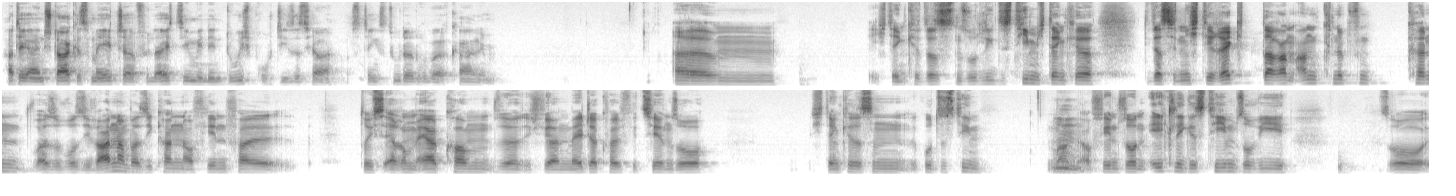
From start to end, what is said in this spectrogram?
Hatte er ein starkes Major? Vielleicht sehen wir den Durchbruch dieses Jahr. Was denkst du darüber, Karim? Ähm, ich denke, das ist ein solides Team. Ich denke, dass sie nicht direkt daran anknüpfen können, also wo sie waren, aber sie können auf jeden Fall durchs RMR kommen, sich für einen Major qualifizieren, so. Ich denke, das ist ein gutes Team. Mhm. Auf jeden Fall so ein ekliges Team, so wie so,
